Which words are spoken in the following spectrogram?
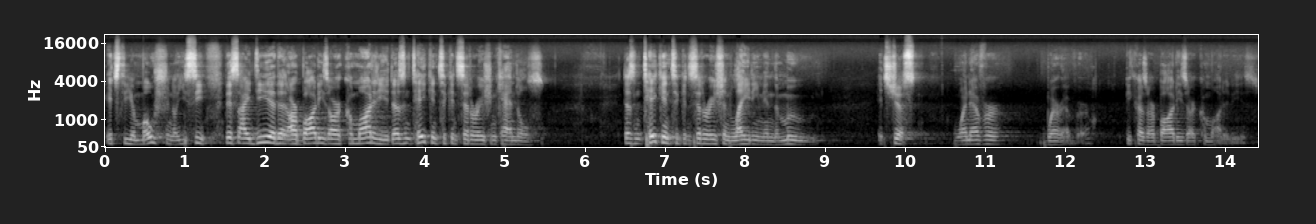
it's the emotional. You see, this idea that our bodies are a commodity, it doesn't take into consideration candles, it doesn't take into consideration lighting and the mood. It's just whenever, wherever, because our bodies are commodities.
